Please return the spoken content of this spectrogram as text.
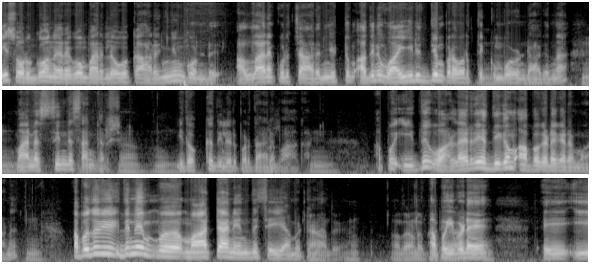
ഈ സ്വർഗവും നരകവും പരലോകമൊക്കെ അറിഞ്ഞും കൊണ്ട് അള്ളഹാനെ കുറിച്ച് അറിഞ്ഞിട്ടും അതിന് വൈരുദ്ധ്യം പ്രവർത്തിക്കുമ്പോഴുണ്ടാകുന്ന മനസ്സിന്റെ സംഘർഷം. ഇതൊക്കെ ഇതിലൊരു പ്രധാന ഭാഗമാണ്. അപ്പോൾ ഇത് വളരെയധികം അപകടകരമാണ്. അപ്പോൾ ഇതൊരു ഇതിനെ മാറ്റാൻ എന്ത് ചെയ്യാൻ പറ്റും? അപ്പോൾ ഇവിടെ ഈ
